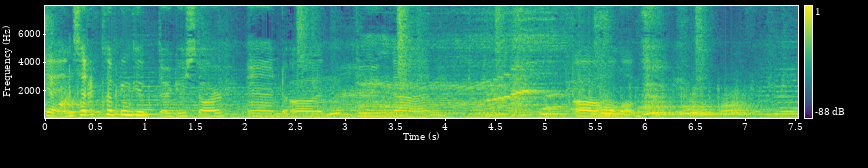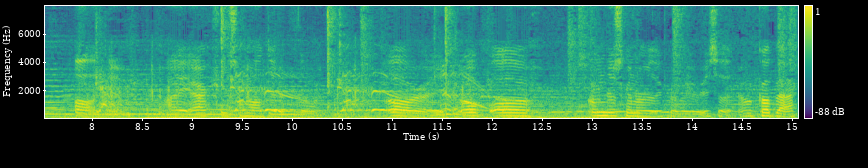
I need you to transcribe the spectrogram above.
yeah, instead of clipping through 30 star and uh, doing that, oh, hold up. Oh, damn. I actually somehow did it fluent. Alright. Oh, uh, I'm just gonna really quickly reset. I'll cut back.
